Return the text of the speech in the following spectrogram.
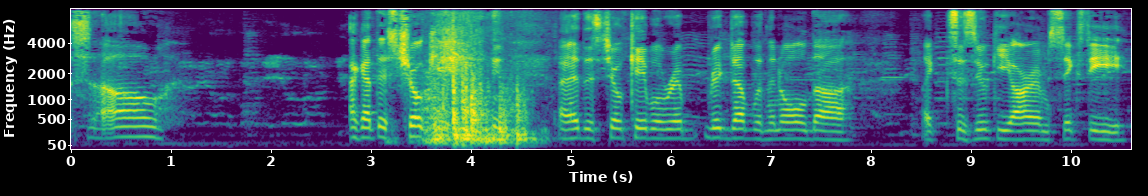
So I got this choke. I had this choke cable rigged up with an old uh, like Suzuki RM60.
